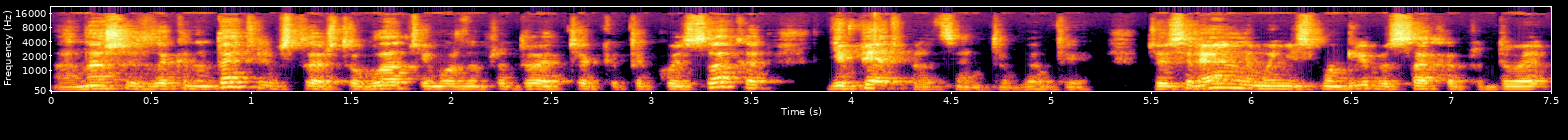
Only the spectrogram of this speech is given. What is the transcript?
наши законодатели сказали, что в Латвии можно продавать только такой сахар, где 5% воды. То есть реально мы не смогли бы сахар продавать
